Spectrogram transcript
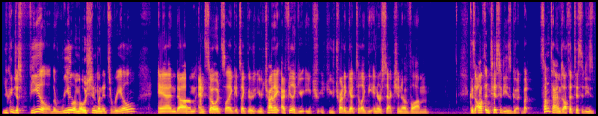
you can just feel the real emotion when it's real and um and so it's like it's like you're trying to i feel like you, you you try to get to like the intersection of um because authenticity is good, but sometimes authenticity is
